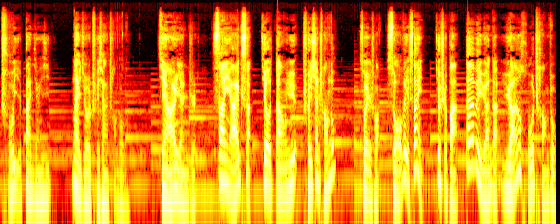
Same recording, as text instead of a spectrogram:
除以半径一，那也就是垂线的长度嘛。简而言之，sin x 就等于垂线长度。所以说，所谓 sin 就是把单位圆的圆弧长度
